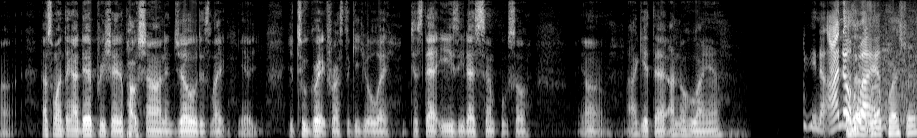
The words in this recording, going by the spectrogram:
uh, that's one thing I did appreciate about Sean and Joe is like, yeah, you're too great for us to give you away. Just that easy, that simple. So um, I get that. I know who I am. You know, I know Is who that I a real am. question?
